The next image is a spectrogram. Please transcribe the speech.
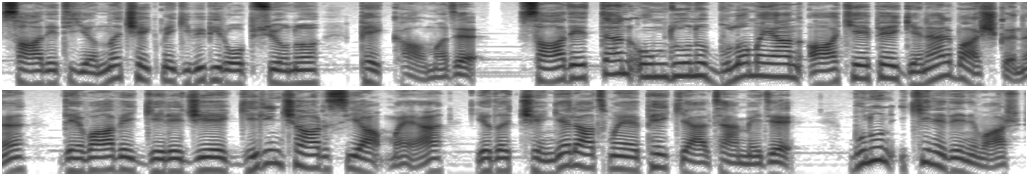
Saadet'i yanına çekme gibi bir opsiyonu pek kalmadı. Saadetten umduğunu bulamayan AKP Genel Başkanı deva ve geleceğe gelin çağrısı yapmaya ya da çengel atmaya pek yeltenmedi. Bunun iki nedeni var.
